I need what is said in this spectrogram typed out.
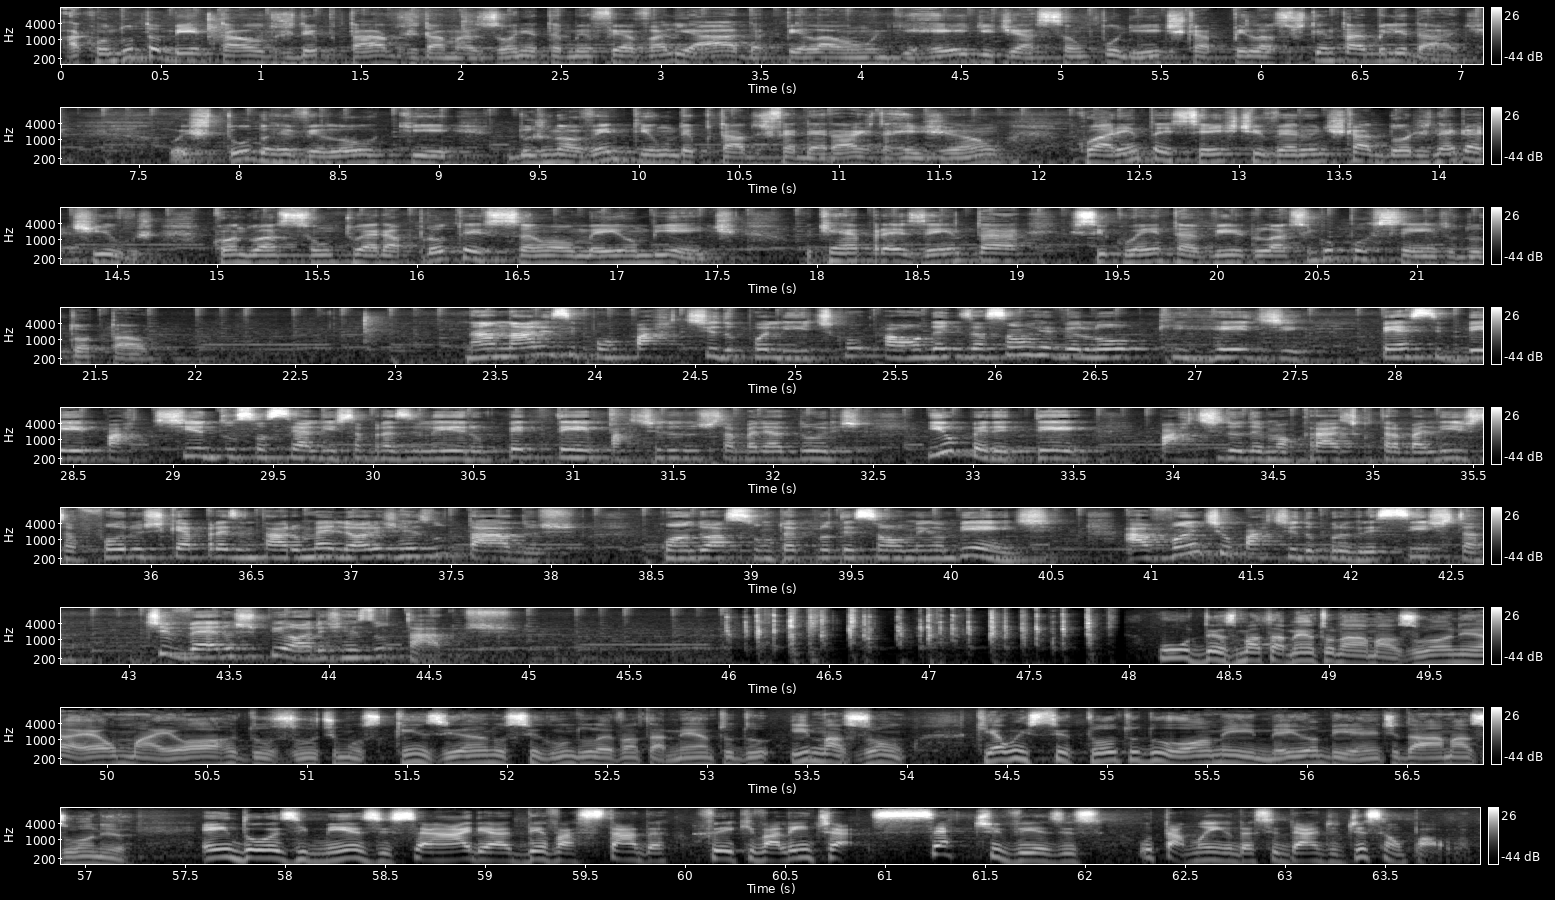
A conduta ambiental dos deputados da Amazônia também foi avaliada pela ONG Rede de Ação Política pela Sustentabilidade. O estudo revelou que, dos 91 deputados federais da região, 46 tiveram indicadores negativos quando o assunto era proteção ao meio ambiente, o que representa 50,5% do total. Na análise por partido político, a organização revelou que rede PSB, Partido Socialista Brasileiro, PT, Partido dos Trabalhadores e o PDT, Partido Democrático Trabalhista, foram os que apresentaram melhores resultados quando o assunto é proteção ao meio ambiente. Avante e o Partido Progressista tiveram os piores resultados. O desmatamento na Amazônia é o maior dos últimos 15 anos, segundo o levantamento do Amazon, que é o Instituto do Homem e Meio Ambiente da Amazônia. Em 12 meses, a área devastada foi equivalente a sete vezes o tamanho da cidade de São Paulo.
